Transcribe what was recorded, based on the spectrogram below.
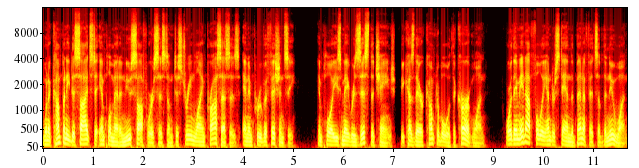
When a company decides to implement a new software system to streamline processes and improve efficiency, employees may resist the change because they are comfortable with the current one or they may not fully understand the benefits of the new one.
